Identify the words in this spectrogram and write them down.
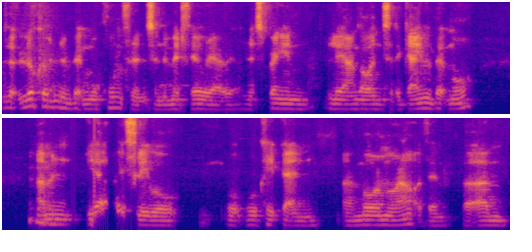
look, looking a bit more confidence in the midfield area, and it's bringing Lee Angol into the game a bit more. Mm. Um, and yeah, hopefully we'll, we'll, we'll keep getting uh, more and more out of him. But um,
